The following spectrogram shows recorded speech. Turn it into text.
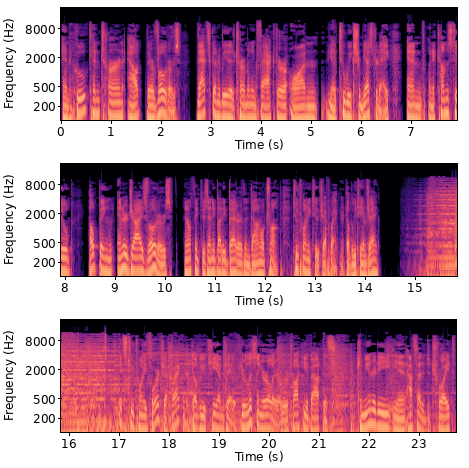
and who can turn out their voters. That's going to be the determining factor on, you know, two weeks from yesterday. And when it comes to helping energize voters, I don't think there's anybody better than Donald Trump. 222, Jeff Wagner, WTMJ. It's 224, Jeff Wagner, WTMJ. If you were listening earlier, we were talking about this community in outside of Detroit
